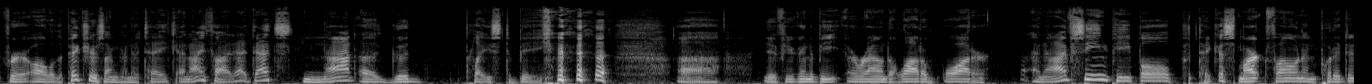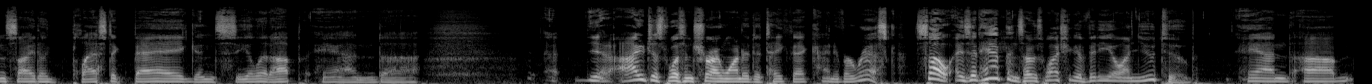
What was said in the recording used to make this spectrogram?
for all of the pictures I'm going to take, and I thought that that's not a good place to be. uh, if you're going to be around a lot of water. And I've seen people take a smartphone and put it inside a plastic bag and seal it up and uh, yeah, I just wasn't sure I wanted to take that kind of a risk. So, as it happens, I was watching a video on YouTube, and um,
